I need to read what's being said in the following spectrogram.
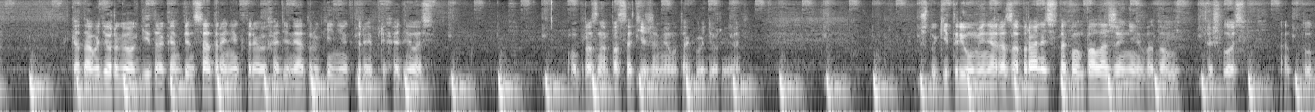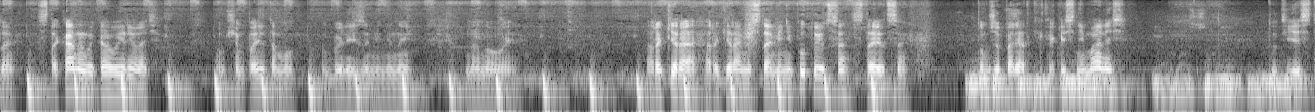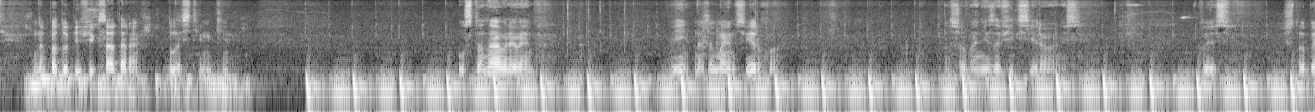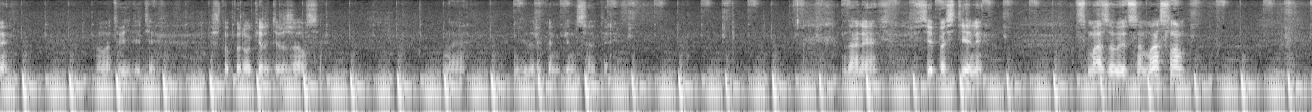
Когда выдергивал гидрокомпенсаторы, некоторые выходили от руки, некоторые приходилось образно пассатижами вот так выдергивать. Штуки три у меня разобрались в таком положении, потом пришлось оттуда стаканы выковыривать. В общем, поэтому были заменены на новые. Рокера, рокера местами не путаются, ставятся в том же порядке, как и снимались. Тут есть наподобие фиксатора пластинки устанавливаем и нажимаем сверху, чтобы они зафиксировались. То есть, чтобы, вот видите, чтобы рокер держался на гидрокомпенсаторе. Далее все постели смазываются маслом,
